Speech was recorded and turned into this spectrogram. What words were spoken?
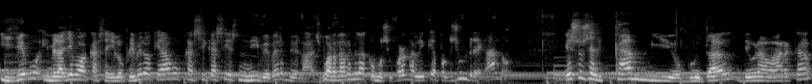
y, llevo, y me la llevo a casa. Y lo primero que hago casi casi es ni bebérmela, es guardármela como si fuera una reliquia, porque es un regalo. Eso es el cambio brutal de una marca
